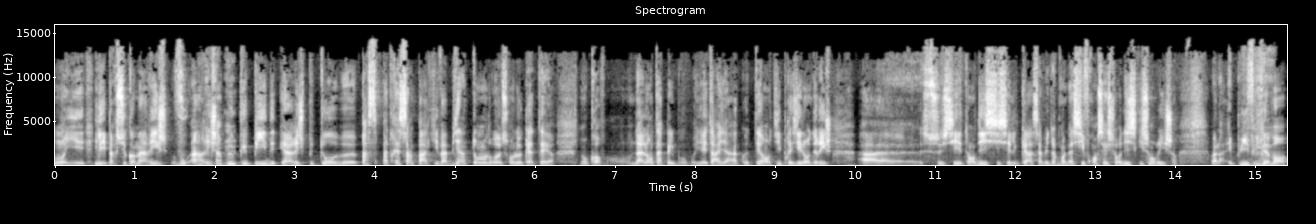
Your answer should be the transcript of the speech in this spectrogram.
il est perçu comme un riche, vous, un riche un peu cupide et un riche plutôt euh, pas, pas, très sympa, qui va bien tondre son locataire. Donc en, allant taper le propriétaire, il y a un côté anti-président des riches. Euh, ceci étant dit, si c'est le cas, ça veut dire qu'on a 6 Français sur 10 qui sont riches. Hein. Voilà. Et puis évidemment,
